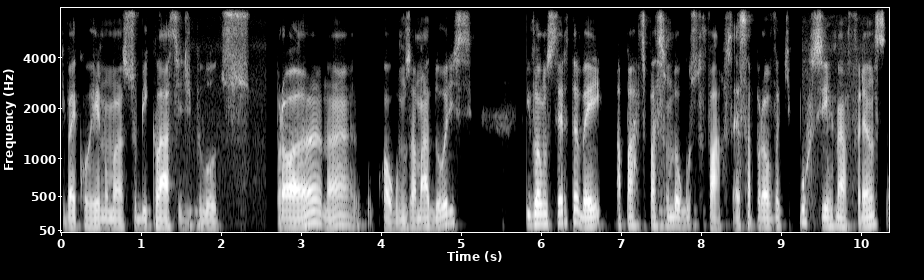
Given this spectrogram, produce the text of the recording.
que vai correr numa subclasse de pilotos Pro-Am, né, com alguns amadores. E vamos ter também a participação do Augusto Farfus. Essa prova que, por ser na França,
